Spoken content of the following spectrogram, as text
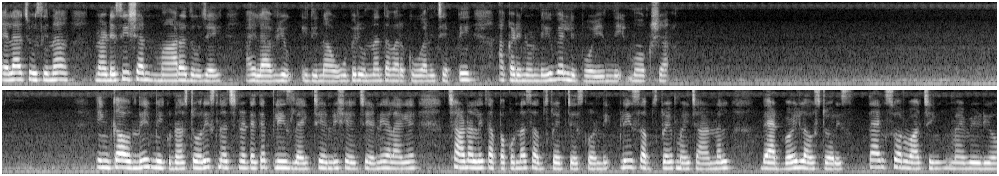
ఎలా చూసినా నా డెసిషన్ మారదు జై. ఐ లవ్ యూ ఇది నా ఊపిరి ఉన్నంత వరకు అని చెప్పి అక్కడి నుండి వెళ్ళిపోయింది మోక్ష. ఇంకా ఉంది. మీకు నా స్టోరీస్ నచ్చినట్టయితే ప్లీజ్ లైక్ చేయండి షేర్ చేయండి. అలాగే ఛానల్ని తప్పకుండా సబ్స్క్రైబ్ చేసుకోండి. Please subscribe my channel bad boy love stories. Thanks for watching my video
